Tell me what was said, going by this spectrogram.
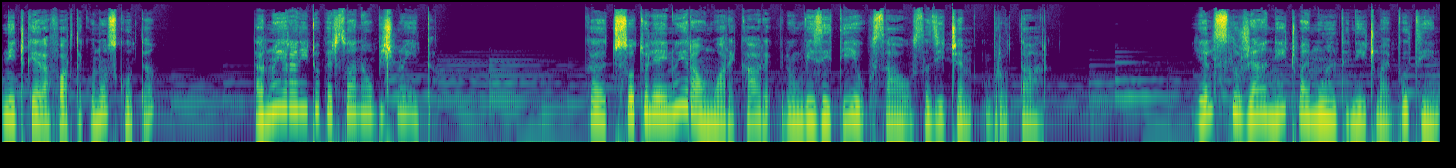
Nici că era foarte cunoscută, dar nu era nicio persoană obișnuită. Căci soțul ei nu era un oarecare, un vizitiu sau, să zicem, brutar. El slujea nici mai mult, nici mai puțin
